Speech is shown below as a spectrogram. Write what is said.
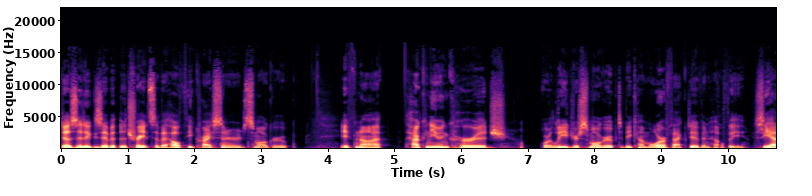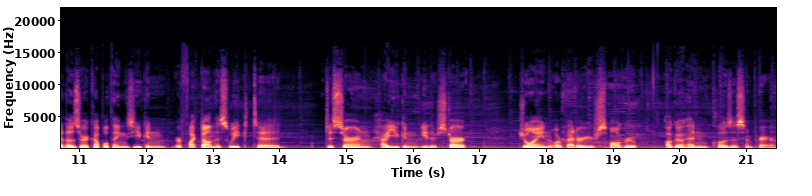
does it exhibit the traits of a healthy Christ centered small group? If not, how can you encourage or lead your small group to become more effective and healthy? So, yeah, those are a couple things you can reflect on this week to discern how you can either start, join, or better your small group. I'll go ahead and close this in prayer.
